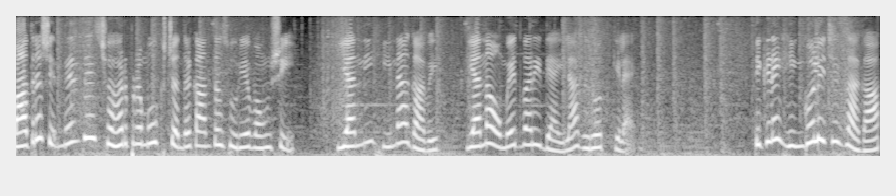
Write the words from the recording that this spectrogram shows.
मात्र शिंदेचे शहर प्रमुख चंद्रकांत सूर्यवंशी यांनी हिना गावित यांना उमेदवारी द्यायला विरोध केलाय. तिकडे हिंगोलीची जागा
